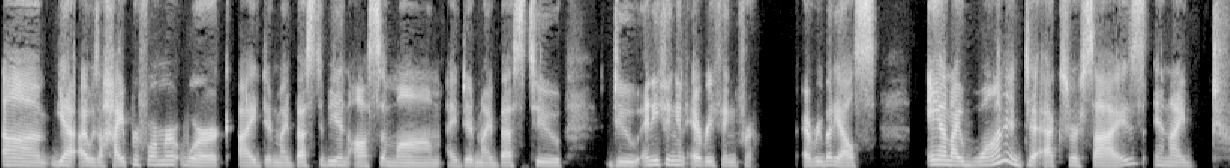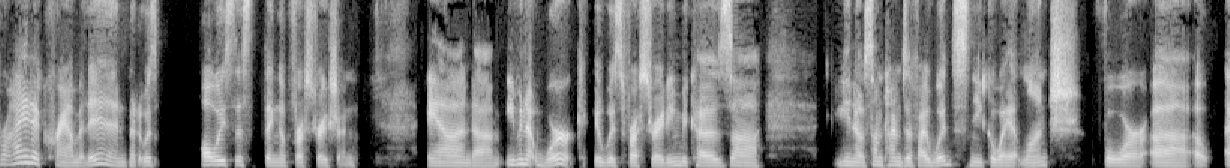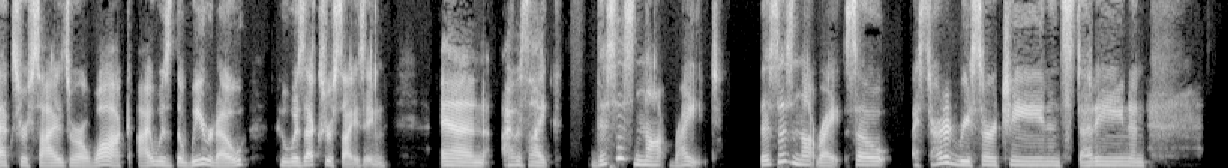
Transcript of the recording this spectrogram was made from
Um, yeah, I was a high performer at work. I did my best to be an awesome mom. I did my best to do anything and everything for everybody else. And I wanted to exercise and I try to cram it in, but it was always this thing of frustration. And um, even at work, it was frustrating because, uh, you know, sometimes if I would sneak away at lunch for uh, a exercise or a walk, I was the weirdo who was exercising. And I was like, this is not right. This is not right. So I started researching and studying and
